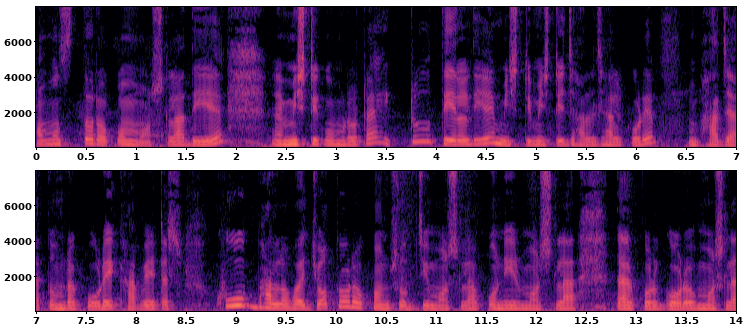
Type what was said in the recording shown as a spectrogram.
সমস্ত রকম মশলা দিয়ে মিষ্টি কুমড়োটা একটু তেল দিয়ে মিষ্টি মিষ্টি ঝাল ঝাল করে ভাজা, তোমরা করে খাবে। এটা খুব ভালো হয়। যত রকম সবজি মশলা, পনির মশলা, তারপর গরম মশলা,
